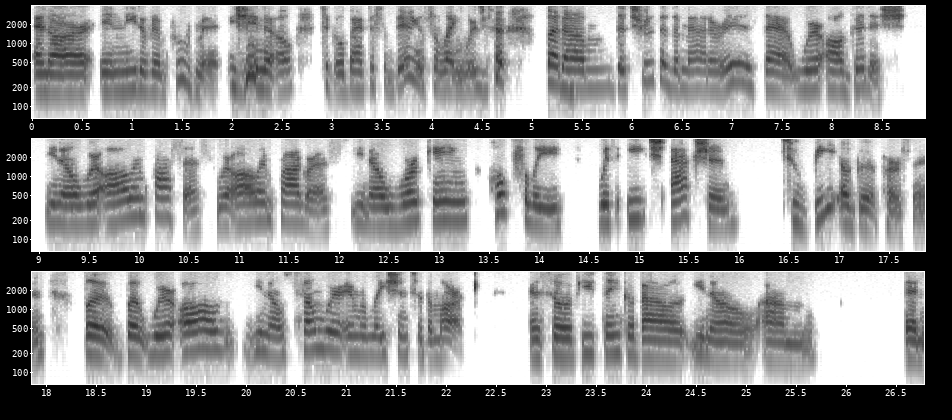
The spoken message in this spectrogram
and are in need of improvement, you know, to go back to some Danielson language. but mm-hmm. um, the truth of the matter is that we're all goodish. You know, we're all in process, we're all in progress, you know, working hopefully with each action to be a good person. But but we're all, you know, somewhere in relation to the mark and so if you think about, you know, um, an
